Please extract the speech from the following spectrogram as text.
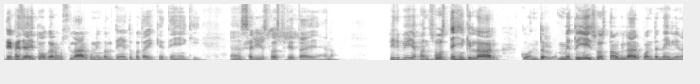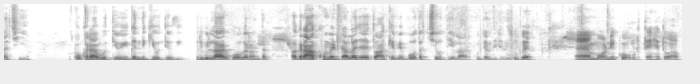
देखा जाए तो अगर उस लार को निकलते हैं तो बताइए कहते हैं कि शरीर स्वस्थ रहता है है ना? फिर भी अपन सोचते हैं कि लार को अंदर, मैं तो यही सोचता हूँ कि लार को अंदर नहीं लेना चाहिए। वो ख़राब होती होगी, गंदगी होती होगी। फिर भी लार को अगर अंदर, अगर आँखों में डाला जाए तो आँखें भी बहुत अच्छी होती है लार को जल्दी जल्दी। सुबह मॉर्निंग को उठते हैं तो आप।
